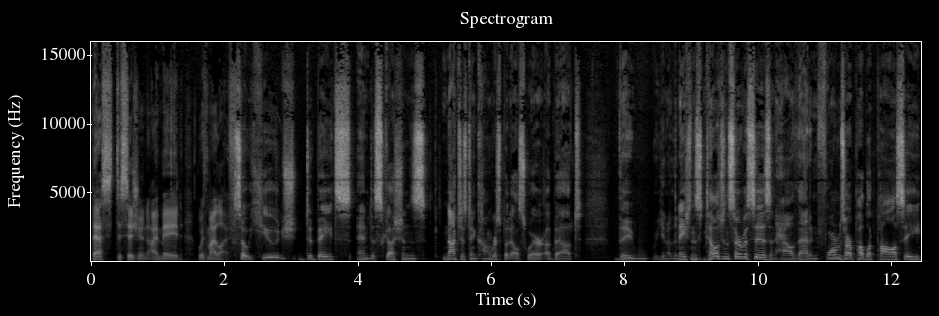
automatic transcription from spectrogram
best decision I made with my life. So huge debates and discussions, not just in Congress but elsewhere, about the you know the nation's intelligence services and how that informs our public policy.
